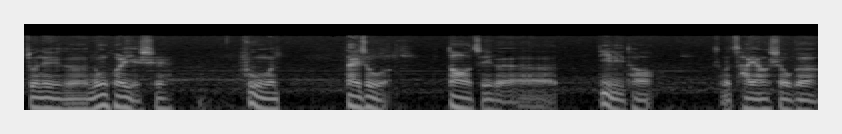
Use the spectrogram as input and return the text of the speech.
做那个农活也是，父母带着我到这个地里头，什么插秧、收割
